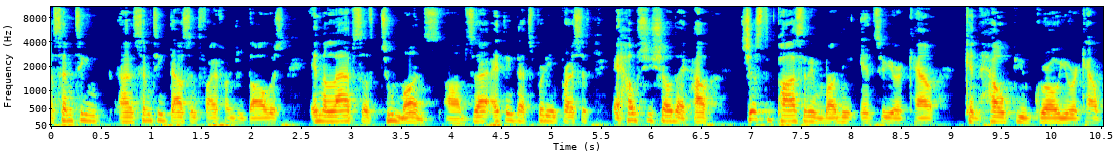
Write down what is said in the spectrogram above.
17 uh, $17,500 in the lapse of two months. Um, so I think that's pretty impressive. It helps you show that how just depositing money into your account can help you grow your account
